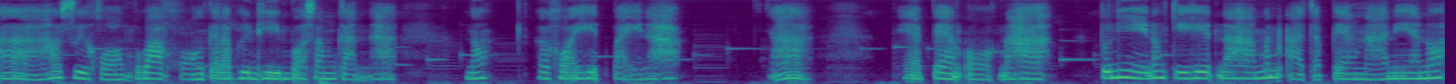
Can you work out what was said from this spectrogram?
อ่าเฮาซื้อของเพราะว่าของแต่ละพื้นที่บ่ซ้ำกันนะคะเนาะค่อยๆเฮ็ดไปนะคะอ่าแผ่แป้งออกนะคะ ตัวนี้น้องเกเฮ็ดนะคะ มันอาจจะแป้งหนาเนี่ยเนาะ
